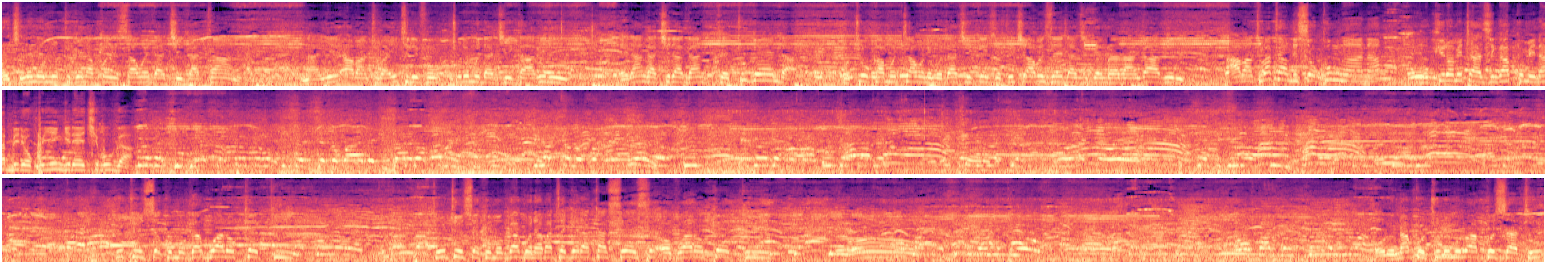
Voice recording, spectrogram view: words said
ekinene nnyo tugenda kukozesaawo eddakiika ttaano. Naye abantu bayitirivu tuli mu dakiika abiri era nga kiraga nti tetugenda kutuuka mu tawuni mu dakiika ezo tukyabuzayo eddakiika embalala nga abiri. Abantu batandise okuŋŋaana mu kilomitas nga kumi nabbiri okuyingira ekibuga tutuuse ku muga gwa lokeki tutuuse ku muga guno abategera kaseese ogwa lokeki olunaku tuli mu lwakusatu olrit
